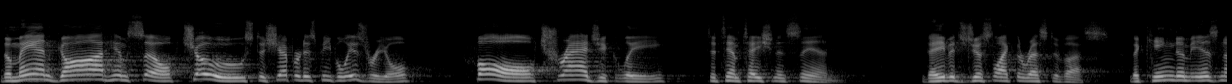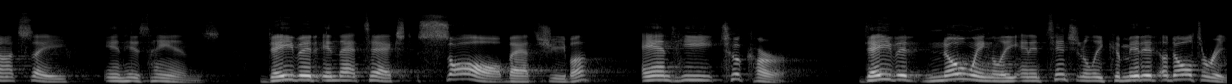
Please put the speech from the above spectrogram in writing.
the man God Himself chose to shepherd His people Israel, fall tragically to temptation and sin. David's just like the rest of us. The kingdom is not safe in his hands. David, in that text, saw Bathsheba and he took her. David knowingly and intentionally committed adultery,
